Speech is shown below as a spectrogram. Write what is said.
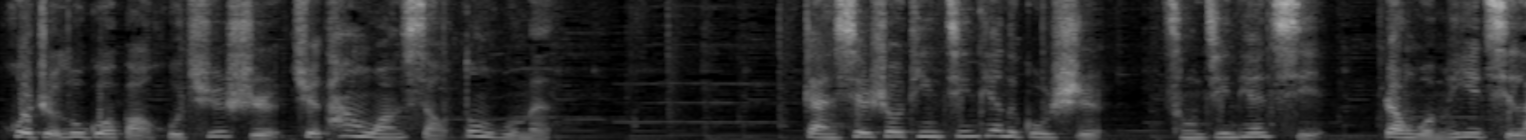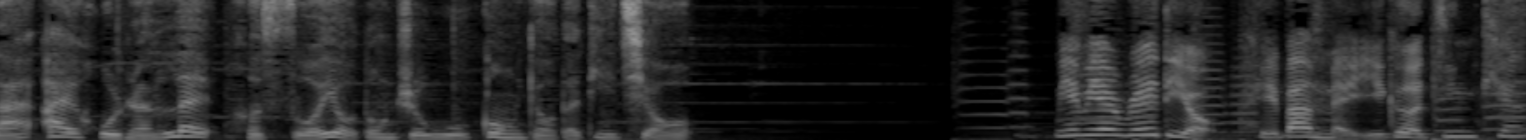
或者路过保护区时去探望小动物们。感谢收听今天的故事。从今天起，让我们一起来爱护人类和所有动植物共有的地球。咩咩 Radio 陪伴每一个今天。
